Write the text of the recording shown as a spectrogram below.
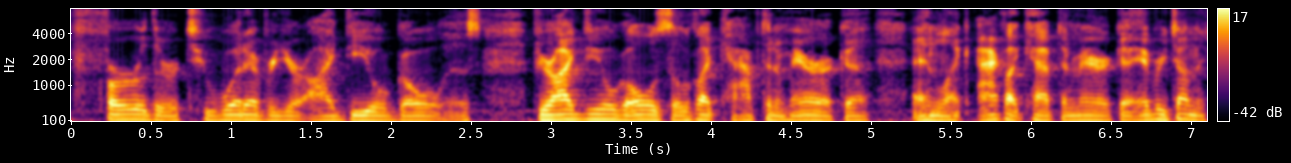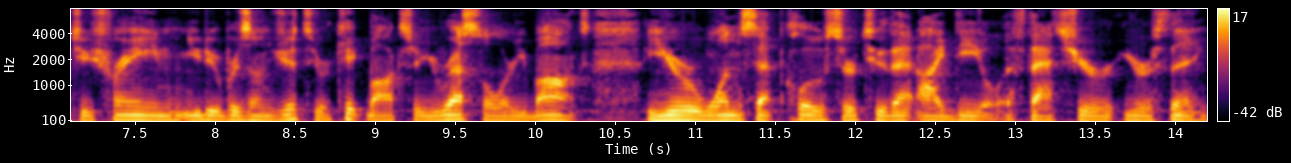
further to whatever your ideal goal is. If your ideal goal is to look like Captain America and like act like Captain America every time that you train, you do Brazilian Jiu-Jitsu or kickbox or you wrestle or you box, you're one step closer to that ideal if that's your your thing.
